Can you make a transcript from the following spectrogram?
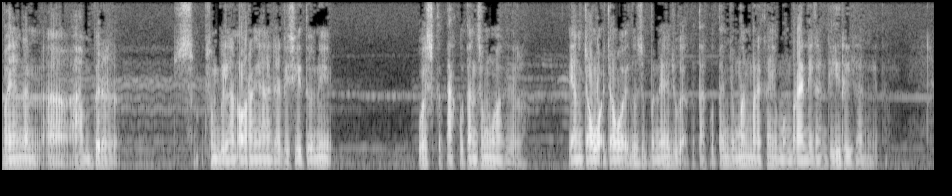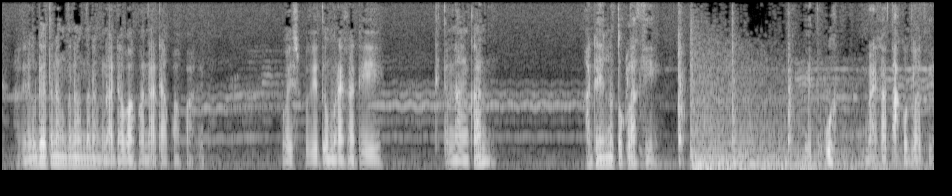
bayangkan uh, hampir sembilan orang yang ada di situ ini wes ketakutan semua gitu loh. Yang cowok-cowok itu sebenarnya juga ketakutan cuman mereka yang memberanikan diri kan gitu. Akhirnya udah tenang tenang tenang nggak ada apa-apa nggak ada apa-apa gitu. Wes begitu mereka di ditenangkan ada yang ngetuk lagi. Gitu uh mereka takut lagi.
